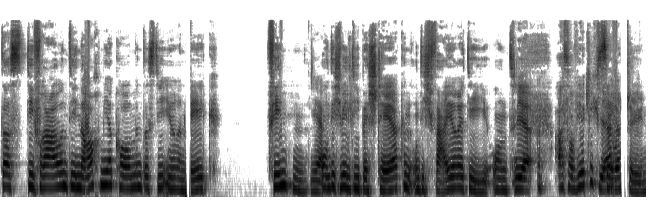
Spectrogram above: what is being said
dass die Frauen, die nach mir kommen, dass die ihren Weg finden ja. und ich will die bestärken und ich feiere die und ja. also wirklich ja. sehr schön.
